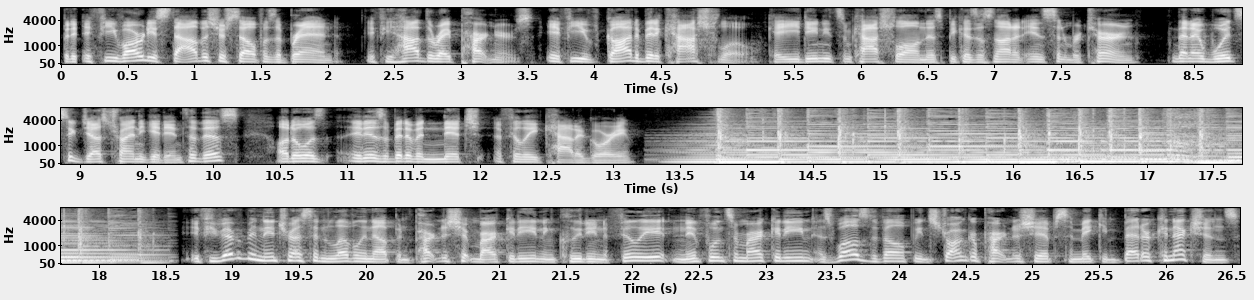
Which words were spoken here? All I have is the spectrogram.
But if you've already established yourself as a brand, if you have the right partners, if you've got a bit of cash flow, okay, you do need some cash flow on this because it's not an instant return. Then I would suggest trying to get into this, although it is a bit of a niche affiliate category. If you've ever been interested in leveling up in partnership marketing, including affiliate and influencer marketing, as well as developing stronger partnerships and making better connections,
